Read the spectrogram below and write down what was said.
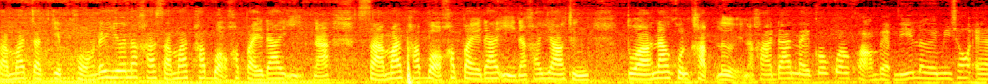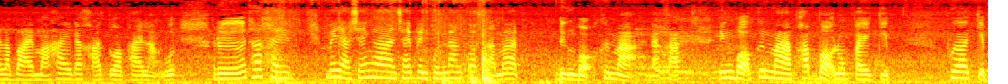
สามารถจัดเก็บของได้เยอะนะคะ สามารถพับเบาะเข้าไปได้อีกนะ สามารถพับเบาะเข้าไปได้อีกนะคะ ยาวถึงตัวนั่งคนขับเลยนะคะ ด้านในก็กว้างขวางแบบนี้เลยมีช่องแอร์ระบายมาให้นะคะ ตัวภายหลังรถ หรือถ้าใครไม่อยากใช้งานใช้เป็นคนนั่งก็สามารถดึงเบาะขึ้นมานะคะ ดึงเบาะขึ้นมาพับเบาะลงไปเก็บเพื่อเก็บ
